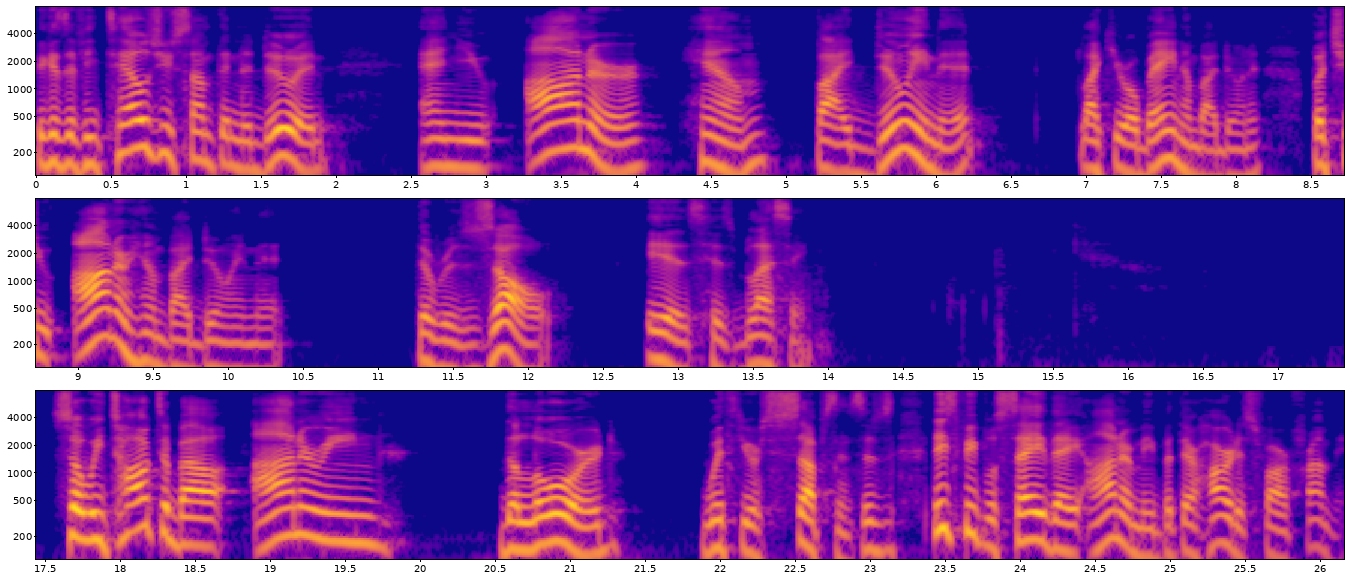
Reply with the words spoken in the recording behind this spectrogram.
Because if he tells you something to do it and you honor him by doing it, like you're obeying him by doing it, but you honor him by doing it, the result is his blessing. So we talked about honoring the Lord with your substance. There's, these people say they honor me, but their heart is far from me.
